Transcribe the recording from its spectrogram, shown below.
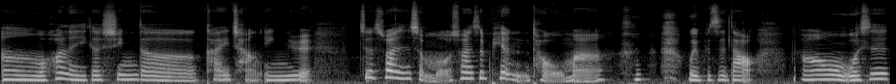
嗯，我换了一个新的开场音乐，这算什么？算是片头吗？我也不知道。然后我是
